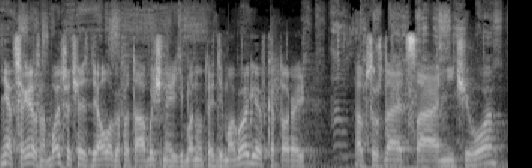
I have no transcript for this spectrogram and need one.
Нет, серьезно, большая часть диалогов это обычная ебанутая демагогия, в которой обсуждается ничего,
